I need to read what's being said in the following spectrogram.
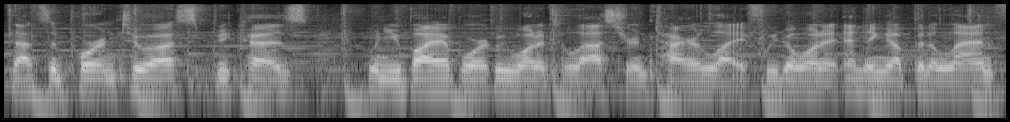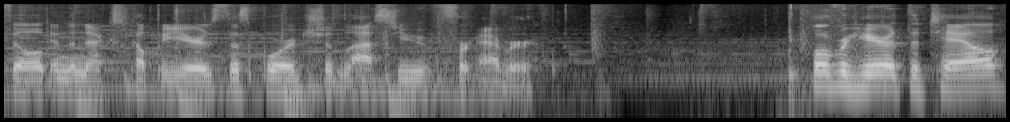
That's important to us because when you buy a board, we want it to last your entire life. We don't want it ending up in a landfill in the next couple years. This board should last you forever. Over here at the tail,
